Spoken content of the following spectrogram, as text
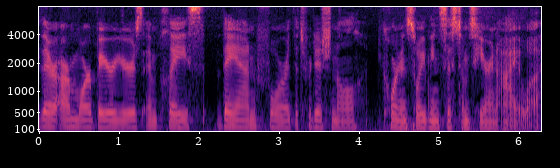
there are more barriers in place than for the traditional corn and soybean systems here in Iowa.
